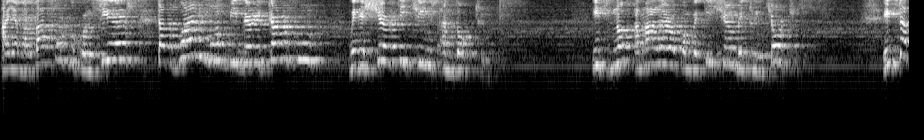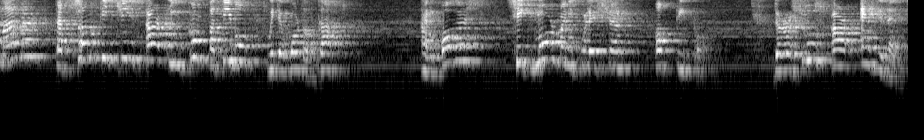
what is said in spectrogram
I am a pastor who considers that one must be very careful with the shared teachings and doctrines. It's not a matter of competition between churches. It's a matter that some teachings are incompatible with the Word of God, and others seek more manipulation of people. The results are evident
